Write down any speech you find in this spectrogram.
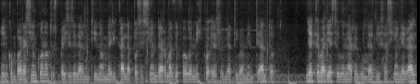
En comparación con otros países de Latinoamérica, la posesión de armas de fuego en México es relativamente alto, ya que varía según la regularización legal,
